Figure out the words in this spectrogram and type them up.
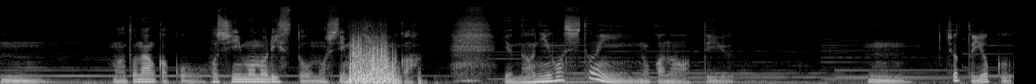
うん。まあ、あとなんかこう欲しいものリストを載せてみたりとか。いや何がしたいのかなっていう。うん。ちょっとよく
